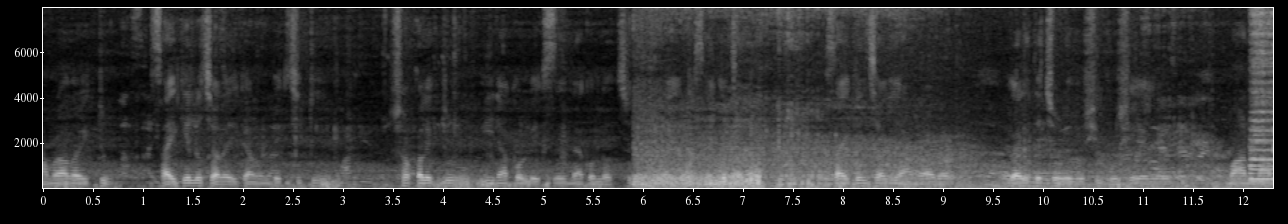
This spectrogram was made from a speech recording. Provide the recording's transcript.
আমরা আবার একটু সাইকেলও চালাই কারণ দেখছি একটু সকালে একটু ই না করলে এক্সারসাইজ না করলে হচ্ছিল সাইকেল সাইকেল চালিয়ে আমরা আবার গাড়িতে চড়ে বসি, বসে এবার মার নাম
